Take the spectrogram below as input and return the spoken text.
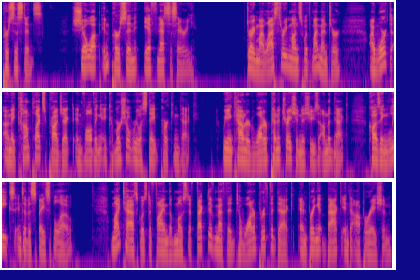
Persistence. Show up in person if necessary. During my last three months with my mentor, I worked on a complex project involving a commercial real estate parking deck. We encountered water penetration issues on the deck, causing leaks into the space below. My task was to find the most effective method to waterproof the deck and bring it back into operation,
